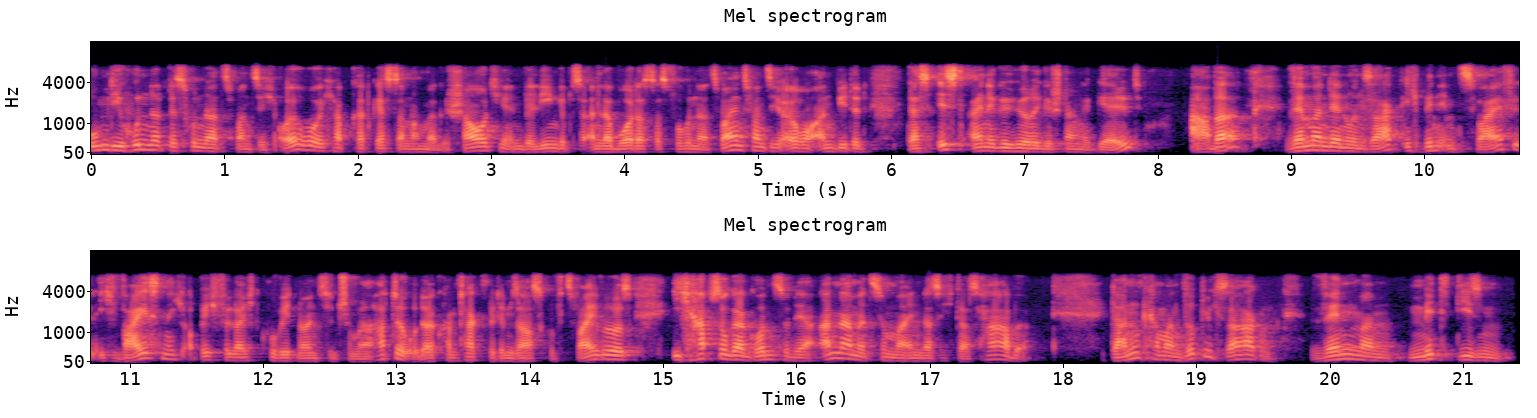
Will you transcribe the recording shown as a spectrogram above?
um die 100 bis 120 Euro. Ich habe gerade gestern nochmal geschaut. Hier in Berlin gibt es ein Labor, das das für 122 Euro anbietet. Das ist eine gehörige Stange Geld. Aber wenn man denn nun sagt, ich bin im Zweifel, ich weiß nicht, ob ich vielleicht Covid-19 schon mal hatte oder Kontakt mit dem SARS-CoV-2-Virus, ich habe sogar Grund zu der Annahme zu meinen, dass ich das habe, dann kann man wirklich sagen, wenn man mit diesem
